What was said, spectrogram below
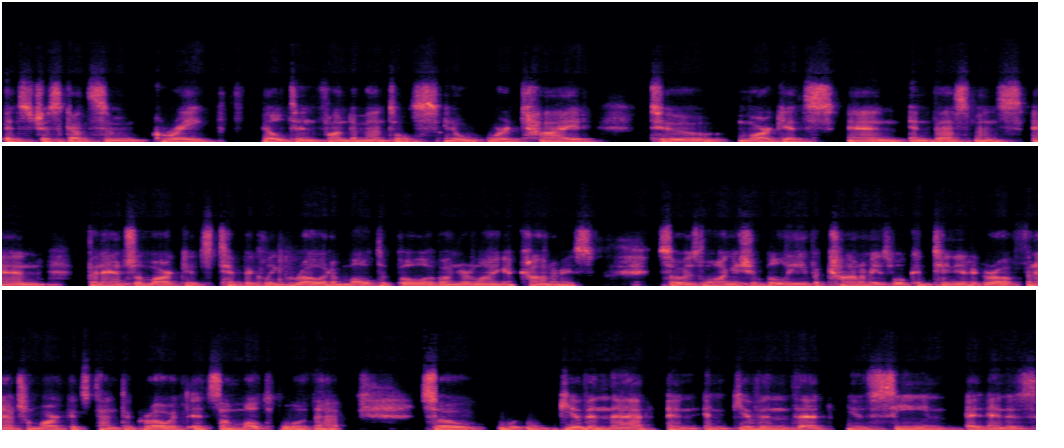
it's just got some great built-in fundamentals. You know, we're tied to markets and investments, and financial markets typically grow at a multiple of underlying economies. So, as long as you believe economies will continue to grow, financial markets tend to grow at, at some multiple of that. So, given that, and, and given that you've seen, and as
